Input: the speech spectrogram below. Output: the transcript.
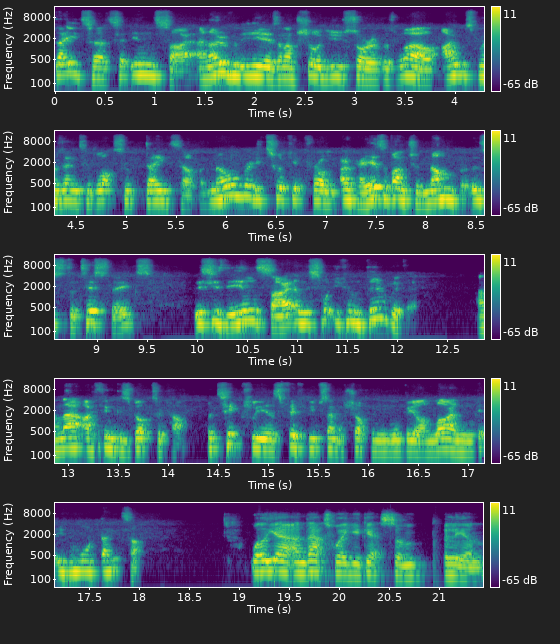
data to insight. And over the years, and I'm sure you saw it as well, I was presented lots of data, but no one really took it from, okay, here's a bunch of numbers, statistics. This is the insight, and this is what you can do with it. And that I think has got to come, particularly as 50% of shopping will be online, we'll get even more data. Well, yeah, and that's where you get some brilliant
